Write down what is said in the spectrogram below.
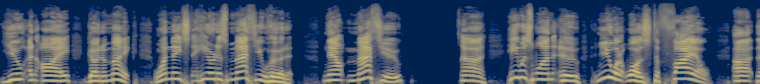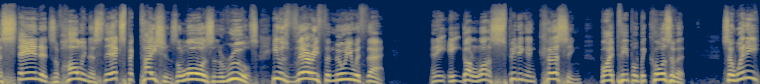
you and I going to make. One needs to hear it as Matthew heard it. Now, Matthew, uh, he was one who knew what it was to fail. Uh, the standards of holiness, the expectations, the laws, and the rules. He was very familiar with that. And he, he got a lot of spitting and cursing by people because of it. So when he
